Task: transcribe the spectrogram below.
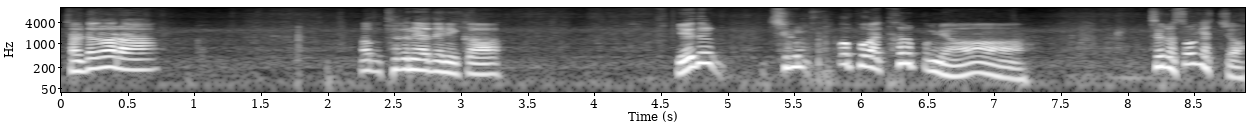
잘 들어가라. 나도 퇴근해야 되니까. 얘들 지금 엎어가 털어보면 저를 쏘겠죠.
